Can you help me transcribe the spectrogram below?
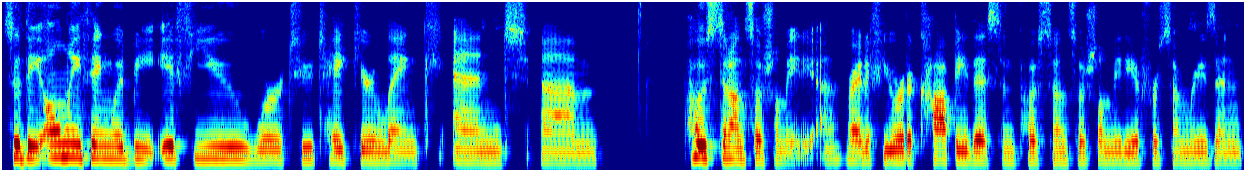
So the only thing would be if you were to take your link and um, post it on social media, right? If you were to copy this and post on social media for some reason,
